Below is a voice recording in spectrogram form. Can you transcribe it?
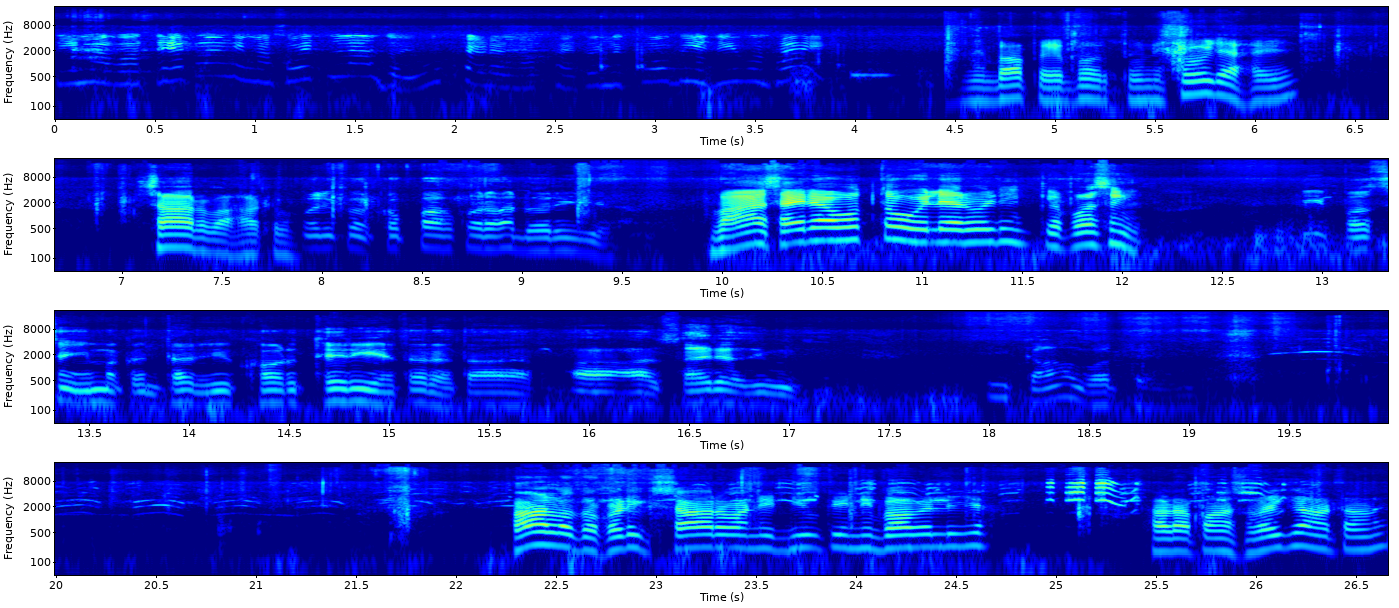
તેમાં વધે કઈ નહીં માં સોટલા જોઈ ઉખેડે ન ખાય તો એટલે કોબી જીવું થાય ને બાપે ભરતું છોડ્યા હે. સારવા હાટું. કપા ઉપર આ ડરી ગયા. વાં સાર્યા હોત તો ઓલે રોડી કે પછી? એ પછી એમાં કંથારી ખોર થેરી તરત આ આ સાર્યા જેવું. એ કામ વર્તે હાલો તો ઘડીક સારવાની ડ્યુટી નિભાવેલી છે સાડા પાંચ વાગ્યા અટાણે.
